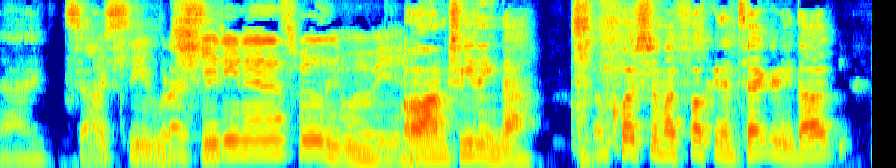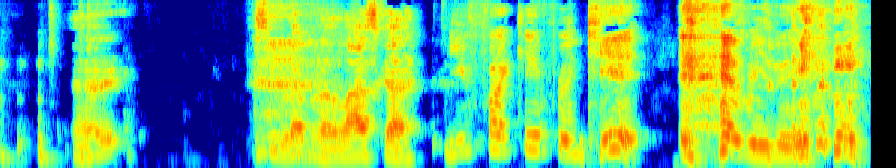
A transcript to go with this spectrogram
I, I see what I see. cheating ass Willie movie. Oh, I'm cheating now. Don't question my fucking integrity, dog. All right. See what happened to the last guy. You fucking forget everything.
